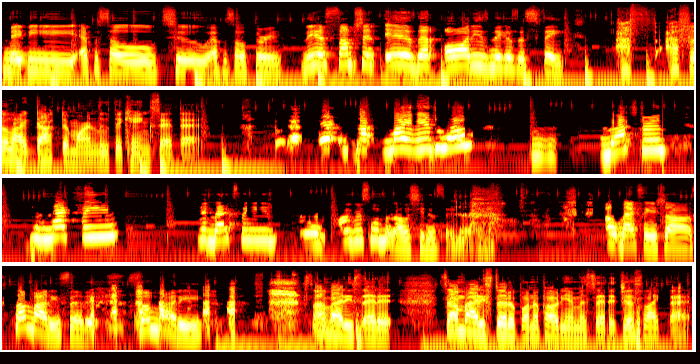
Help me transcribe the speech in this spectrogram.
maybe episode two, episode three. The assumption is that all these niggas is fake. I, f- I feel like Dr. Martin Luther King said that. Maya Angelou, mastering, did Maxine, did Maxine, uh, Congresswoman? Oh, she didn't say that. Oh, Maxine Shaw. Somebody said it. Somebody. Somebody said it. Somebody stood up on the podium and said it just like that.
